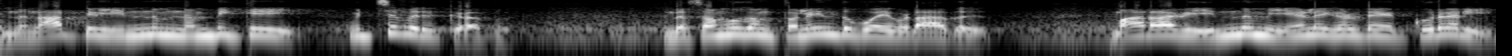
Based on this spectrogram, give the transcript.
இந்த நாட்டில் இன்னும் நம்பிக்கை மிச்சம் இருக்கிறது இந்த சமூகம் தொலைந்து போய் விடாது மாறாக இன்னும் ஏழைகளுடைய குரல்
